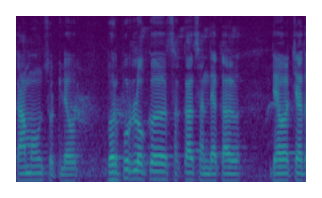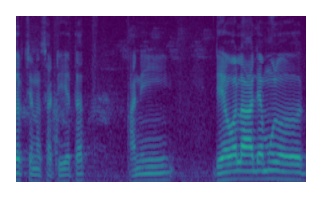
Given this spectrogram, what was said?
कामावून सुटल्यावर भरपूर लोक सकाळ संध्याकाळ देवाच्या दर्शनासाठी येतात. आणि देवाला आल्यामुळं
